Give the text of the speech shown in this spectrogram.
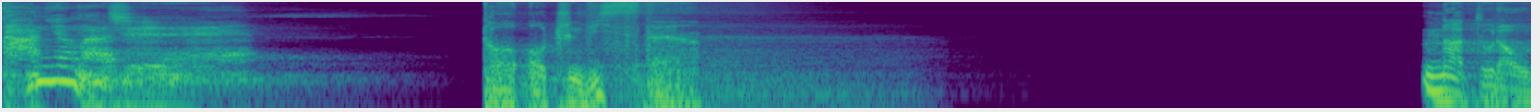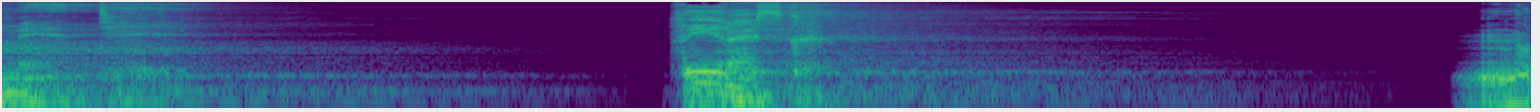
Tania marzy. To oczywiste. Naturalmente. Firesk. Ну,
